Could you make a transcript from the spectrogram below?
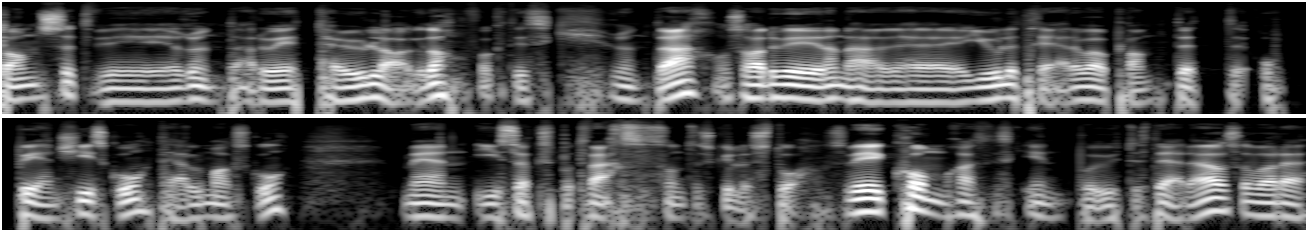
danset vi rundt der. Det var et taulag, da, faktisk, rundt der. Og så hadde vi den der eh, juletreet. Det var plantet oppi en skisko, telemarkssko, med en isøks på tvers, sånn at det skulle stå. Så vi kom faktisk inn på utestedet, og så var det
